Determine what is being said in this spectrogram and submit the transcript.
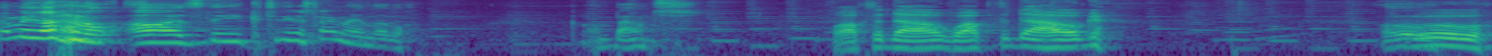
I mean, I don't know. Oh, it's the continuous Starman level. Come on, bounce. Walk the dog, walk the dog. Oh, Ooh,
